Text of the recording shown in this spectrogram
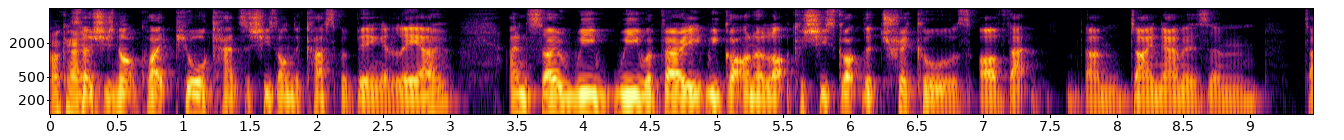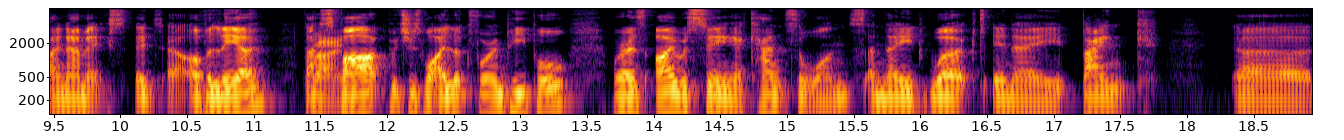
Okay. So she's not quite pure Cancer. She's on the cusp of being a Leo, and so we we were very we got on a lot because she's got the trickles of that um, dynamism dynamics it, of a Leo. That Right. spark, which is what I look for in people. Whereas I was seeing a Cancer once, and they'd worked in a bank uh,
